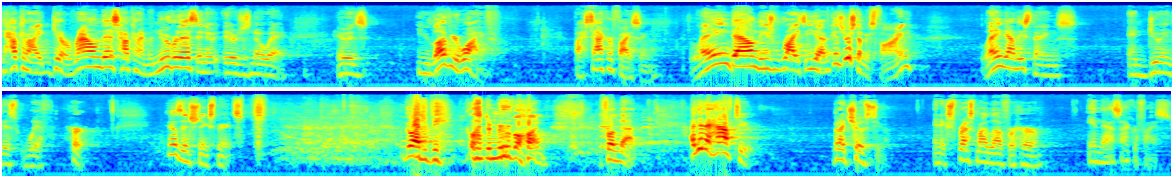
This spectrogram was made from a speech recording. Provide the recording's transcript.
how can I get around this? How can I maneuver this? And it, there was just no way. It was, you love your wife by sacrificing, laying down these rights that you have, because your stomach's fine, laying down these things and doing this with her. It was an interesting experience. glad to be glad to move on from that. I didn't have to, but I chose to and express my love for her in that sacrifice.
